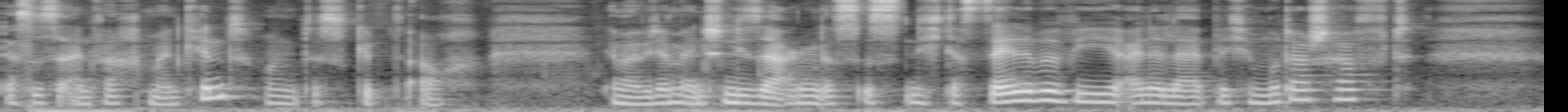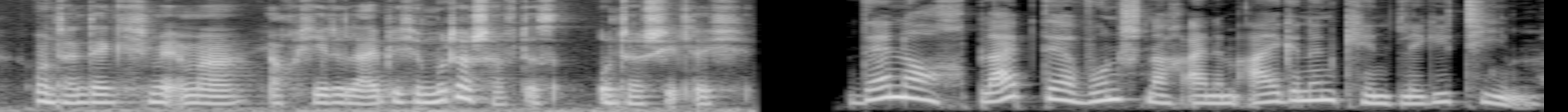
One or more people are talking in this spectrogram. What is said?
Das ist einfach mein Kind und es gibt auch immer wieder Menschen, die sagen, das ist nicht dasselbe wie eine leibliche Mutterschaft. Und dann denke ich mir immer, auch jede leibliche Mutterschaft ist unterschiedlich. Dennoch bleibt der Wunsch nach einem eigenen Kind legitim.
